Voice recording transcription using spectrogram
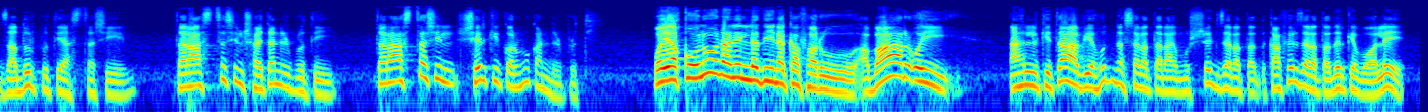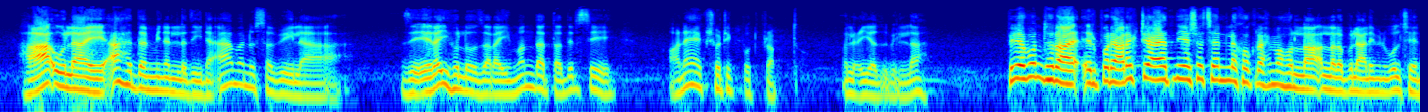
জাদুর প্রতি আস্থাশীল। তারা আস্থাশীল শয়তানের প্রতি, তারা আস্থাশীল শেরকি কর্মকাণ্ডের প্রতি। কাফারু, আবার ওই আহল কিতাব, ইয়াহুদ তারা, মুশরিক যারা কাফের যারা তাদেরকে বলে হা উলায়ে আহদা মিনাল্লাদিনা যে এরাই হলো যারা ইমানদার তাদের সে অনেক সঠিক পথ প্রাপ্ত। প্রিয় বন্ধুরা, এরপরে আরেকটি আয়াত নিয়ে এসেছেন লেখক রাহমাহুল্লাহ, আল্লাহ রাবুল আলমিন বলছেন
